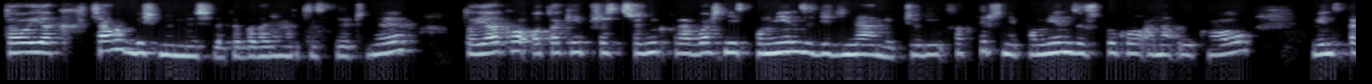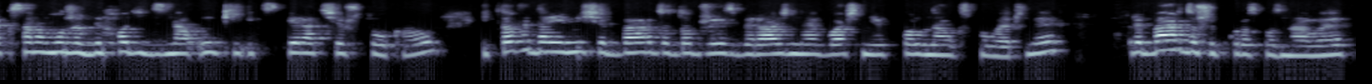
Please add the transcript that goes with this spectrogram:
to, jak chciałybyśmy myśleć o badaniach artystycznych, to jako o takiej przestrzeni, która właśnie jest pomiędzy dziedzinami, czyli faktycznie pomiędzy sztuką a nauką, więc tak samo może wychodzić z nauki i wspierać się sztuką. I to wydaje mi się bardzo dobrze jest wyraźne właśnie w polu nauk społecznych, które bardzo szybko rozpoznały,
